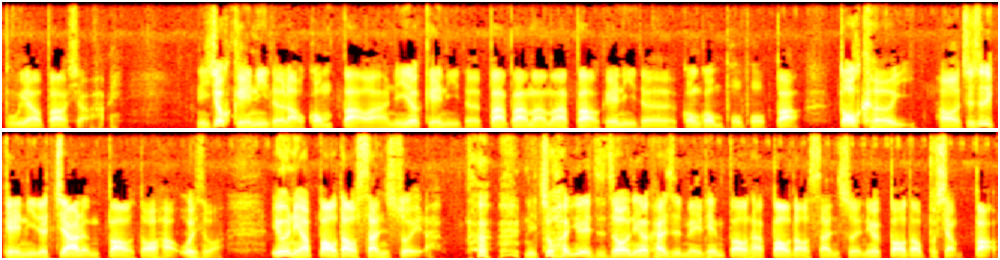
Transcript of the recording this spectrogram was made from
不要抱小孩，你就给你的老公抱啊，你就给你的爸爸妈妈抱，给你的公公婆婆抱都可以，好，就是给你的家人抱都好。为什么？因为你要抱到三岁了。你坐完月子之后，你要开始每天抱他，抱到三岁，你会抱到不想抱。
